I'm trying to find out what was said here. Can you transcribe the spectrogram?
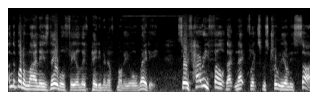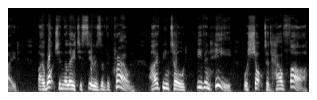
and the bottom line is they will feel they've paid him enough money already. So if Harry felt that Netflix was truly on his side, by watching the latest series of The Crown, I've been told even he was shocked at how far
